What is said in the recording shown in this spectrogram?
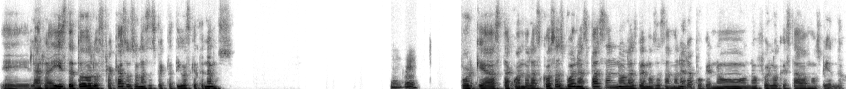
eh, la raíz de todos los fracasos son las expectativas que tenemos. Porque hasta cuando las cosas buenas pasan no las vemos de esa manera, porque no, no fue lo que estábamos viendo.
